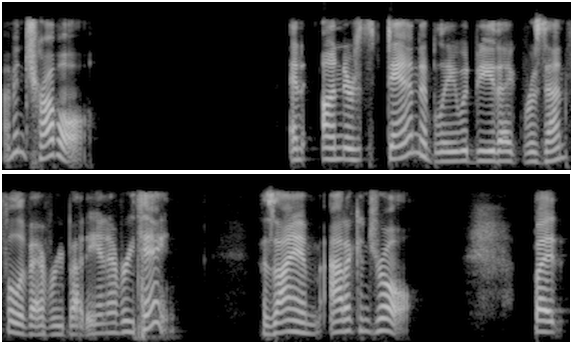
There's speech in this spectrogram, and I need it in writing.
I'm in trouble. And understandably would be like resentful of everybody and everything because I am out of control. But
